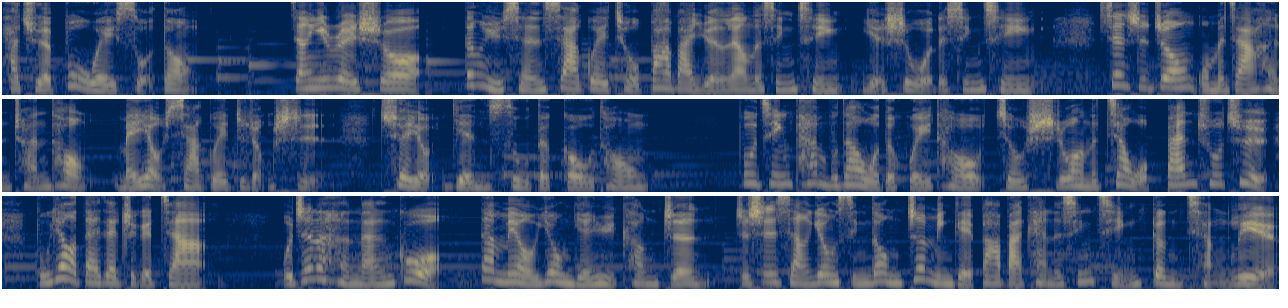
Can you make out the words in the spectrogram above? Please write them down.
他却不为所动。江一瑞说：“邓宇贤下跪求爸爸原谅的心情，也是我的心情。现实中，我们家很传统，没有下跪这种事，却有严肃的沟通。”父亲盼不到我的回头，就失望地叫我搬出去，不要待在这个家。我真的很难过，但没有用言语抗争，只是想用行动证明给爸爸看的心情更强烈。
